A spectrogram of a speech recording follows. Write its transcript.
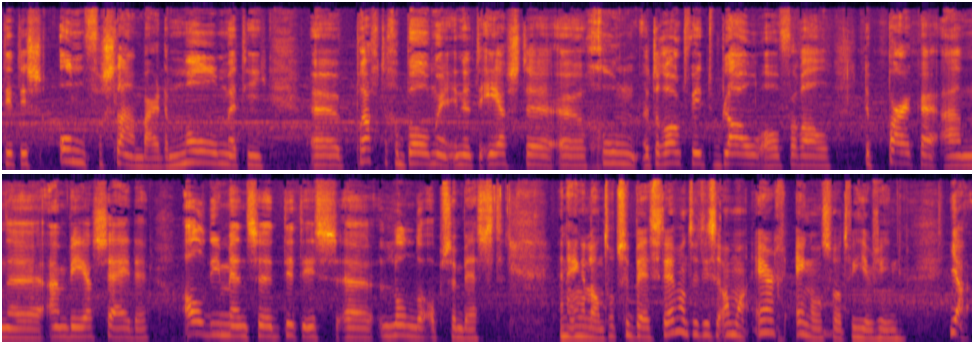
Dit is onverslaanbaar. De mol met die uh, prachtige bomen in het eerste uh, groen, het rood, wit, blauw overal. De parken aan, uh, aan weerszijden. Al die mensen, dit is Londen op zijn best. En Engeland op zijn best, hè? Want het is allemaal erg Engels wat we hier zien. Ja,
